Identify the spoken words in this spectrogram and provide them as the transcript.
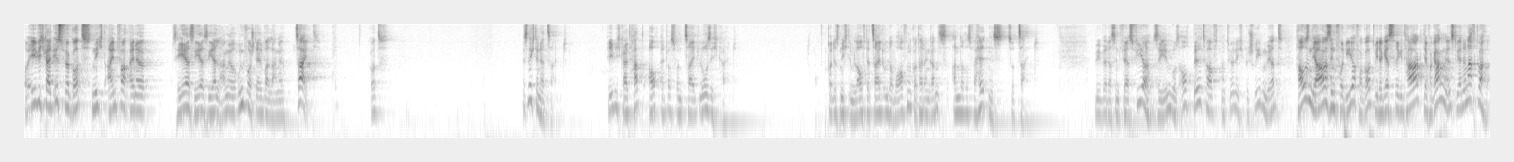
Aber Ewigkeit ist für Gott nicht einfach eine sehr, sehr, sehr lange, unvorstellbar lange Zeit. Gott ist nicht in der Zeit. Ewigkeit hat auch etwas von Zeitlosigkeit. Gott ist nicht im Lauf der Zeit unterworfen, Gott hat ein ganz anderes Verhältnis zur Zeit. Wie wir das in Vers 4 sehen, wo es auch bildhaft natürlich beschrieben wird. Tausend Jahre sind vor dir, vor Gott, wie der gestrige Tag, der vergangen ist, wie eine Nachtwache.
